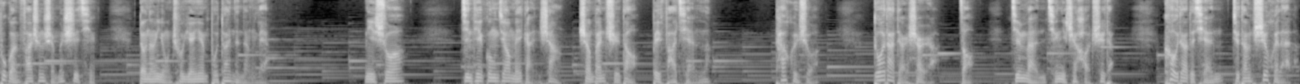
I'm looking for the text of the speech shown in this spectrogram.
不管发生什么事情，都能涌出源源不断的能量。你说，今天公交没赶上，上班迟到被罚钱了，他会说，多大点事儿啊？走，今晚请你吃好吃的，扣掉的钱就当吃回来了。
